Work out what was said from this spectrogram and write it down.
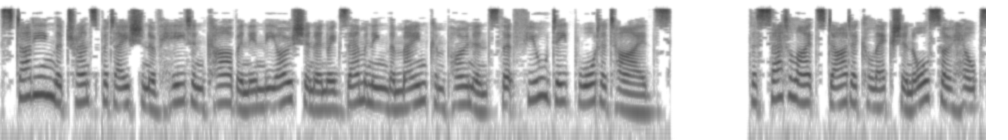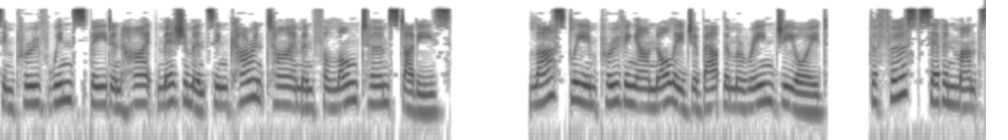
Studying the transportation of heat and carbon in the ocean and examining the main components that fuel deep water tides. The satellite's data collection also helps improve wind speed and height measurements in current time and for long-term studies. Lastly improving our knowledge about the marine geoid. The first seven months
